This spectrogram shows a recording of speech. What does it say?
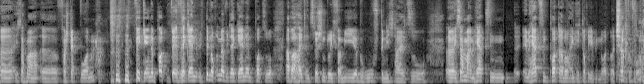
äh, ich sag mal, äh, versteppt worden. wer gerne Pott, wer, wer gerne, ich bin auch immer wieder gerne im Pott so, aber halt inzwischen durch Familie, Beruf bin ich halt so, äh, ich sag mal im Herzen, äh, im Herzen Pott, aber eigentlich doch irgendwie Norddeutscher geworden.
